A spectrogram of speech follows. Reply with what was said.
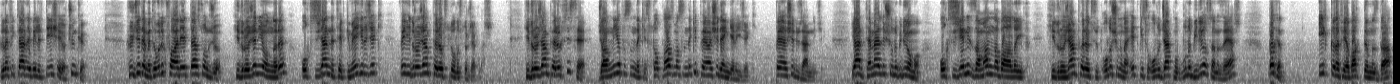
grafiklerde belirttiği şey o. Çünkü hücrede metabolik faaliyetler sonucu hidrojen iyonları oksijenle tepkimeye girecek ve hidrojen peroksit oluşturacaklar. Hidrojen peroksit ise canlı yapısındaki sitoplazmasındaki pH'i dengeleyecek. pH'i düzenleyecek. Yani temelde şunu biliyor mu? Oksijeni zamanla bağlayıp hidrojen peroksit oluşumuna etkisi olacak mı? Bunu biliyorsanız eğer bakın ilk grafiğe baktığımızda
